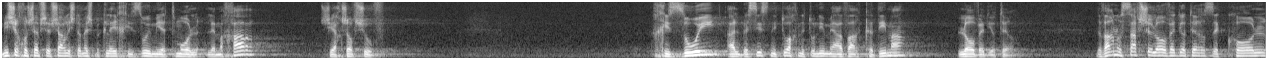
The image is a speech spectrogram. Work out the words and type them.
מי שחושב שאפשר להשתמש בכלי חיזוי מאתמול למחר, שיחשוב שוב. חיזוי על בסיס ניתוח נתונים מהעבר קדימה לא עובד יותר. דבר נוסף שלא עובד יותר זה כל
